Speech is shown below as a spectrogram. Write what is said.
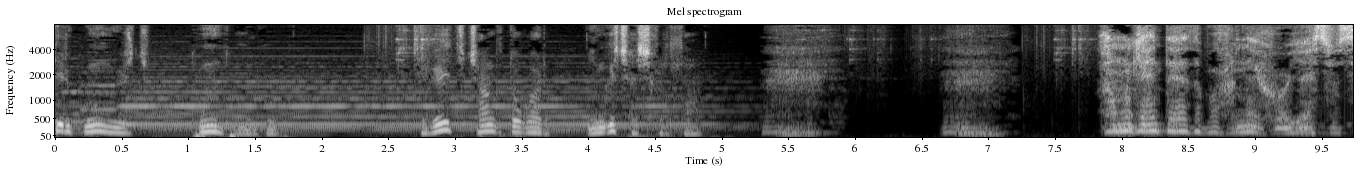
тэр гүн ирж түүнд мөргөв. Тэгээд чанга дугаар ингэж хашгирлаа. Хамгийн дээд бурхны хөө Есүс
